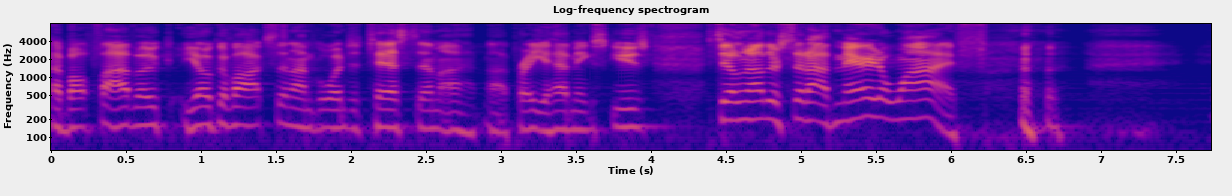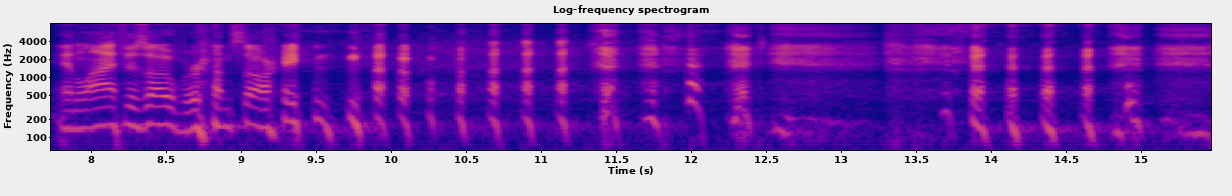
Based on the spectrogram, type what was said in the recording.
I bought five yoke of oxen. I'm going to test them. I, I pray you have me excused. Still another said, I've married a wife. and life is over. I'm sorry.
